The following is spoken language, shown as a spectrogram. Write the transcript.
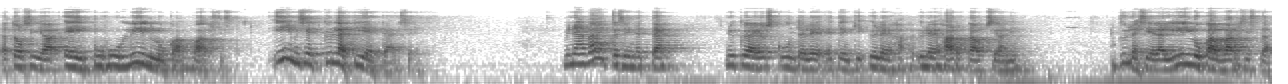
ja tosiaan ei puhu lillukan varsista. Ihmiset kyllä tietää sen. Minä väittäisin, että nykyään jos kuuntelee etenkin yle, niin kyllä siellä lillukan varsista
